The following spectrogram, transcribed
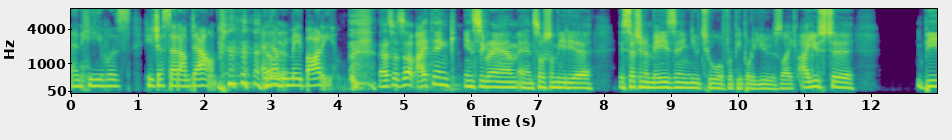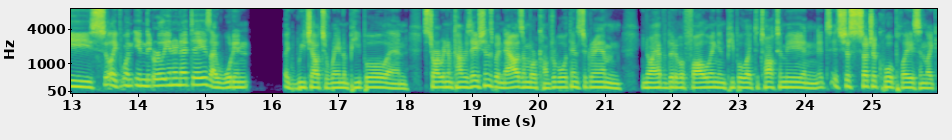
And he was he just said, "I'm down." And then yeah. we made Body. That's what's up. I think Instagram and social media is such an amazing new tool for people to use. Like I used to be so like when in the early internet days, I wouldn't like reach out to random people and start random conversations. But now as I'm more comfortable with Instagram and you know, I have a bit of a following and people like to talk to me and it's it's just such a cool place and like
